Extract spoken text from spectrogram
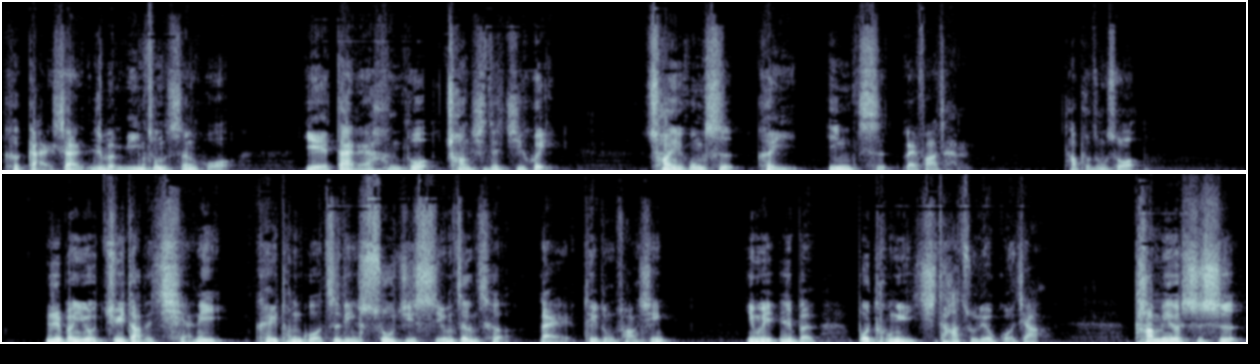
可改善日本民众的生活，也带来很多创新的机会，创业公司可以因此来发展。”他补充说：“日本有巨大的潜力，可以通过制定数据使用政策来推动创新。”因为日本不同于其他主流国家，它没有实施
